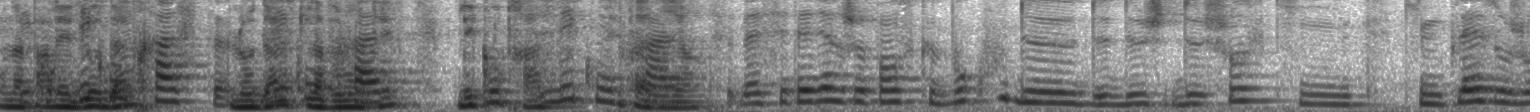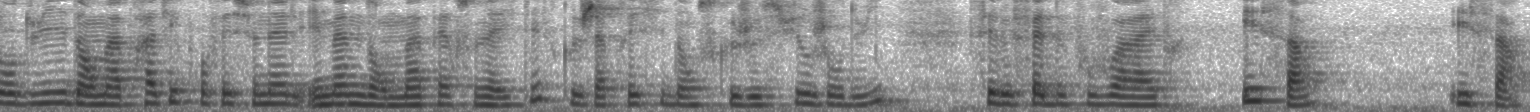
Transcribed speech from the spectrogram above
On a les, parlé de l'audace. contrastes. L'audace, la volonté. contrastes. Les contrastes, Les c'est-à-dire contrastes. Bah, C'est-à-dire que je pense que beaucoup de, de- de- de choses qui, qui me plaisent aujourd'hui dans ma pratique professionnelle et même dans ma personnalité, ce que j'apprécie dans ce que je suis aujourd'hui, c'est le fait de pouvoir être et ça, et ça.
